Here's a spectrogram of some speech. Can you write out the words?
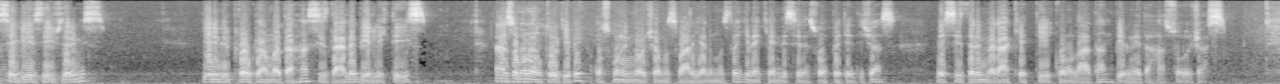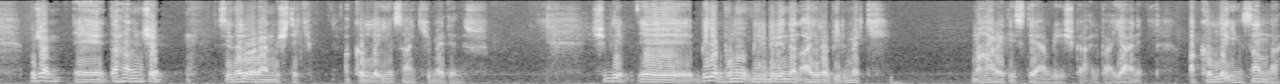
sevgili izleyicilerimiz. Yeni bir programla daha sizlerle birlikteyiz. Her zaman olduğu gibi Osman Ünlü hocamız var yanımızda. Yine kendisiyle sohbet edeceğiz ve sizlerin merak ettiği konulardan birini daha soracağız. Hocam e, daha önce sizden öğrenmiştik. Akıllı insan kime denir? Şimdi e, bir de bunu birbirinden ayırabilmek maharet isteyen bir iş galiba. Yani akıllı insanla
